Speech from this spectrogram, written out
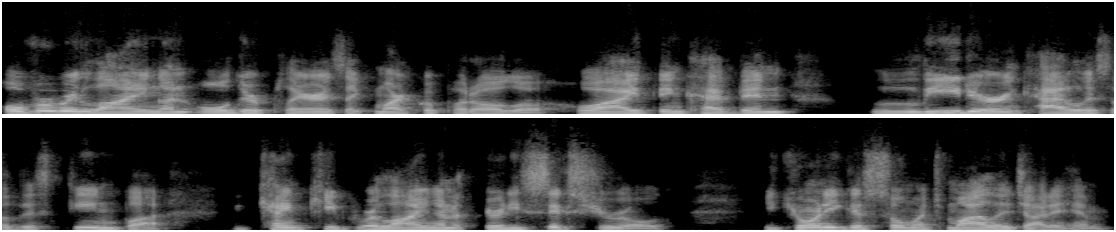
Over relying on older players like Marco Parolo, who I think have been leader and catalyst of this team, but you can't keep relying on a 36 year old. You can only get so much mileage out of him.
